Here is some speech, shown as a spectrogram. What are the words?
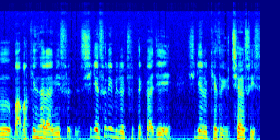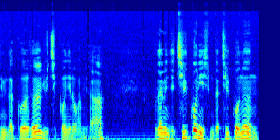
그 마- 맡긴 사람이 수, 시계 수리비를 줄 때까지 시계를 계속 유치할 수 있습니다. 그것을 유치권이라고 합니다. 그 다음에 이제 질권이 있습니다. 질권은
